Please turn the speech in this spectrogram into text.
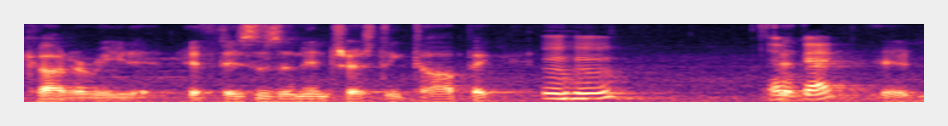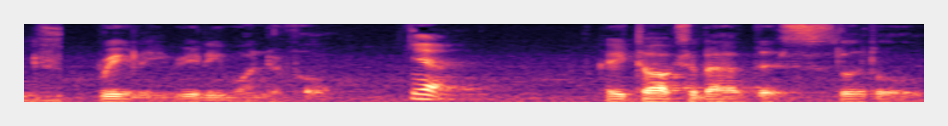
Gotta read it. If this is an interesting topic, Mm-hmm. Okay. it's really, really wonderful. Yeah. He talks about this little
